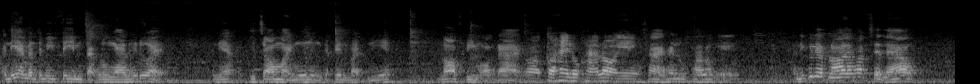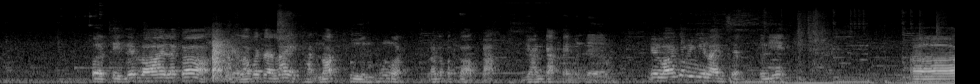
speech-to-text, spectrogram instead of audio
อันเนี้ยมันจะมีฟิล์มจากโรงงานให้ด้วย อันเนี้ยคือจอใหม่มือหนึ่งจะเป็นแบบนี้ รอบฟิล์มออกได้ ก็ก็ให้ลูกค้าลอกเอง ใช่ให้ลูกค้าลอกเอง อันนี้ก็เรียบร้อยแล้วครับ เสร็จแล้ว เปิดติดเรียบร้อยแล้วก็เดี๋ยวเราก็จะไล่ขันน็อตปืนทั้งหมด แล้วก็ประกอบกลับย้อนกลับไปเหมือนเดิม เรียบร้อยก็ไม่มีอะไรเสร็จตัวนี้ เอ่อ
